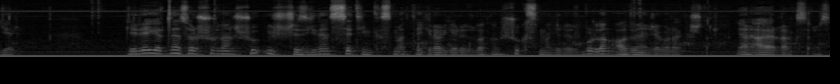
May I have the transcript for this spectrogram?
geri. Geriye geldikten sonra şuradan şu üç çizgiden setting kısmına tekrar geliyoruz. Bakın şu kısma geliyoruz. Buradan advance var arkadaşlar. Yani ayarlar kısarız.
